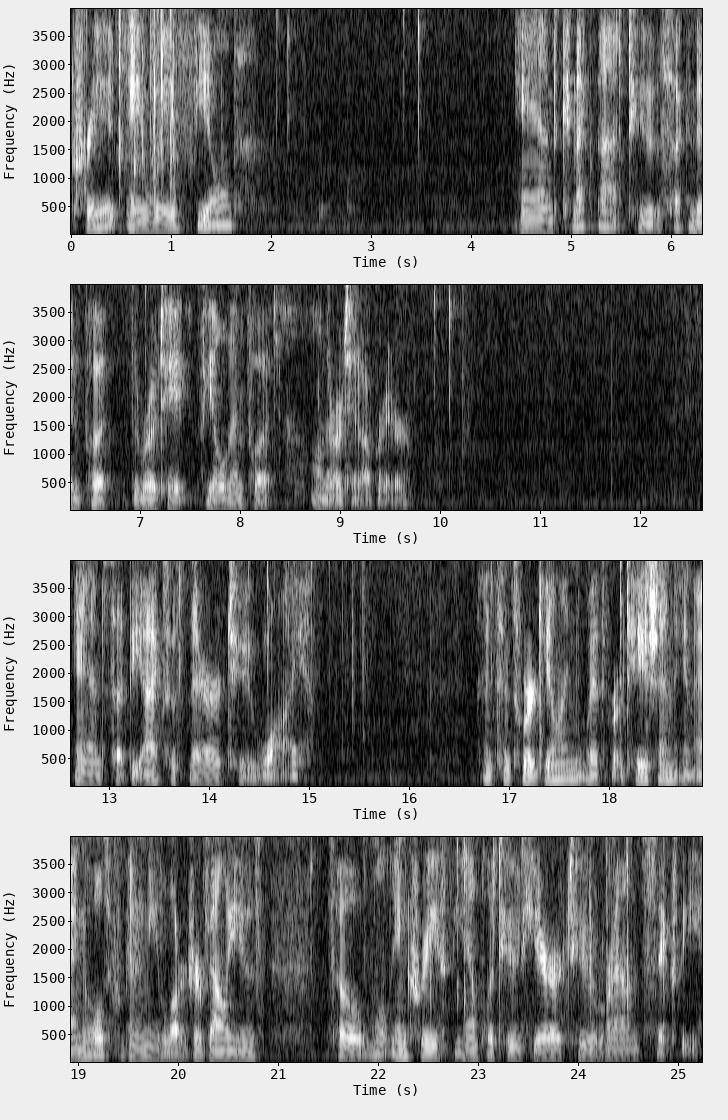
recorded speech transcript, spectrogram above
Create a wave field and connect that to the second input, the rotate field input on the rotate operator. And set the axis there to Y. And since we're dealing with rotation and angles, we're going to need larger values. So we'll increase the amplitude here to around 60.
